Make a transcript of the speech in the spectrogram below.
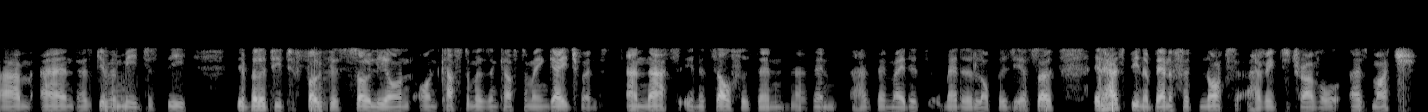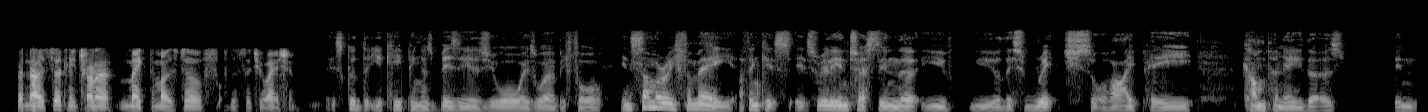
um, and has given me just the the ability to focus solely on on customers and customer engagement, and that in itself has then has then has then made it made it a lot busier. So it has been a benefit not having to travel as much, but no, certainly trying to make the most of the situation. It's good that you're keeping as busy as you always were before. In summary, for me, I think it's it's really interesting that you've you're this rich sort of IP company that has been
